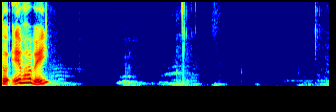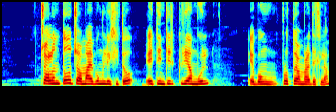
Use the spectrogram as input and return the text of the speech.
তো এভাবেই চলন্ত, জমা এবং লিখিত এই তিনটির ক্রিয়ামূল এবং প্রত্যয় আমরা দেখলাম।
